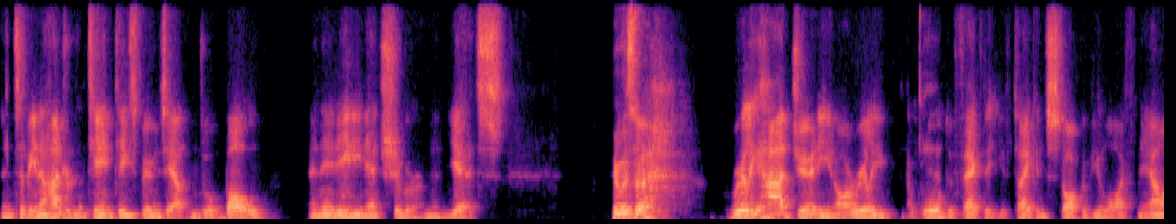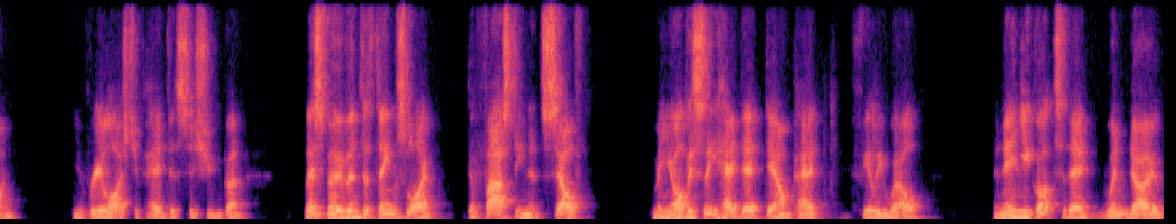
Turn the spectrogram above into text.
And tipping 110 teaspoons out into a bowl and then eating that sugar. And then, yeah, it's, it was a really hard journey. And I really applaud the fact that you've taken stock of your life now and you've realized you've had this issue. But let's move into things like the fasting itself. I mean, you obviously had that down pat fairly well. And then you got to that window,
